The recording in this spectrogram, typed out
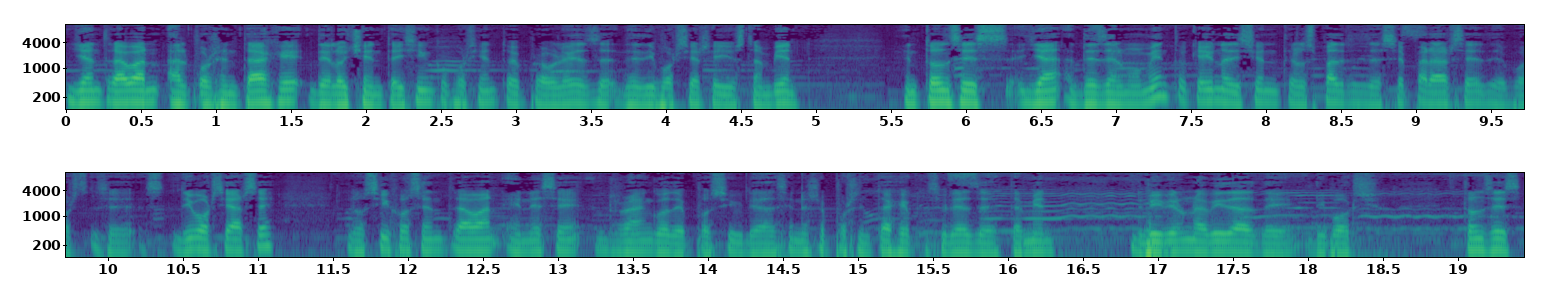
ya entraban al porcentaje del 85% de probabilidades de, divorciarse ellos también. Entonces, ya desde el momento que hay una decisión entre los padres de separarse, de divorciarse, los hijos entraban en ese rango de posibilidades, en ese porcentaje de posibilidades de también vivir una vida de divorcio. Entonces,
